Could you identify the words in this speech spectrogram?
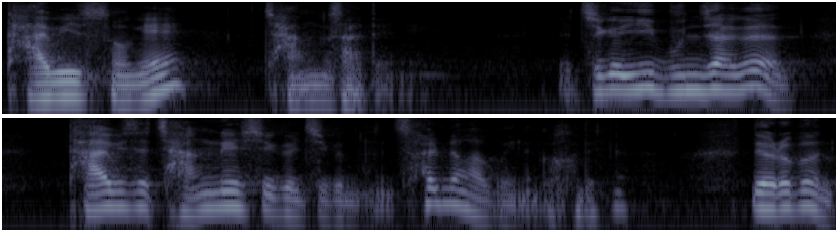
다윗성에 장사되니. 지금 이 문장은 다윗의 장례식을 지금 설명하고 있는 거거든요. 근데 여러분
